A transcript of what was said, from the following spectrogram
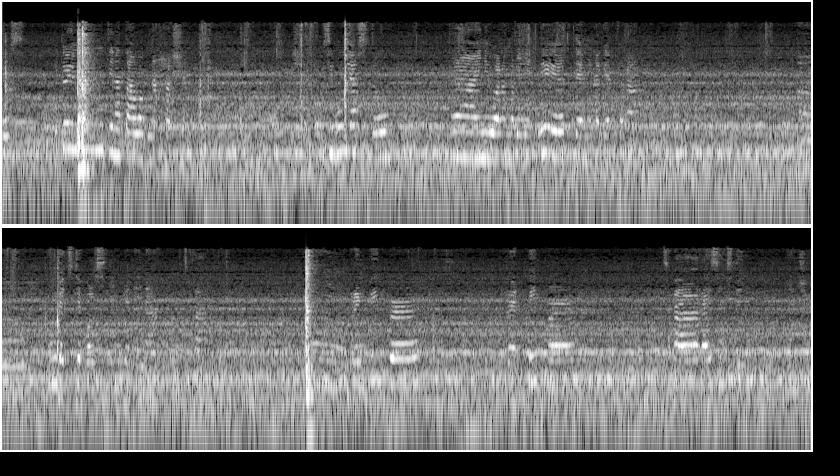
Tapos, ito yung tinatawag na kasha. Sibuyas to. Kaya iniwan ng maliliit-liit. Then, nilagyan ko ng uh, yung vegetables din kanina. At saka yung green pepper, red pepper, at saka license din. Yan siya.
